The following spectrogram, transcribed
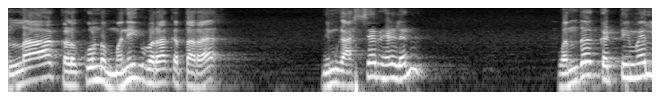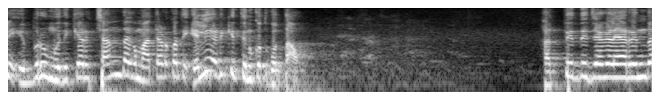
ಎಲ್ಲ ಕಳ್ಕೊಂಡು ಮನೆಗೆ ಬರಾಕತ್ತಾರ. ನಿಮ್ಗೆ ಆಶ್ಚರ್ಯ ಹೇಳೇನು ಒಂದ ಕಟ್ಟಿ ಮೇಲೆ ಇಬ್ರು ಮುದುಕಿಯರು ಚಂದಾಗ ಮಾತಾಡ್ಕೊತ ಎಲ್ಲಿ ಅಡಿಕೆ ತಿನ್ಕೊತ ಗೊತ್ತಾವ್ ಹತ್ತಿದ್ದ ಜಗಳ ಯಾರಿಂದ?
